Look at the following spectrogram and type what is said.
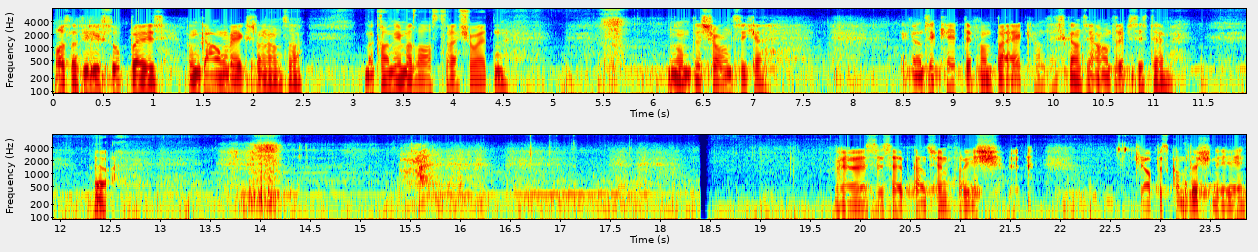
Was natürlich super ist beim Gangwechseln und so. Man kann immer lastfrei schalten. Und das schaut sicher die ganze Kette vom Bike und das ganze Antriebssystem. Ja. Ja, es ist halt ganz schön frisch. Ich glaube, es kommt der Schnee.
